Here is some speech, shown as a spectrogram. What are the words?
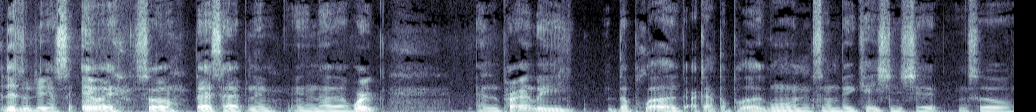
it is what it is. Anyway, so that's happening in uh, work, and apparently the plug. I got the plug on some vacation shit. So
